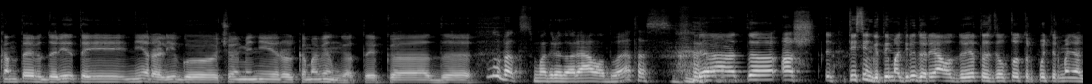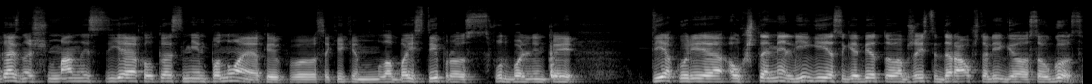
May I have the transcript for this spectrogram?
Kante vidury tai nėra lygų čia omeny ir Kamavinga. Taip kad... Nu, bet Madrido Realo duetas. bet aš, teisingai, tai Madrido Realo duetas dėl to truputį ir mane gazina, aš man jis, jie kol kas neimponuoja kaip, sakykime, labai stiprus futbolininkai. Tie, kurie aukštame lygyje sugebėtų apžaisti dar aukšto lygio saugus.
